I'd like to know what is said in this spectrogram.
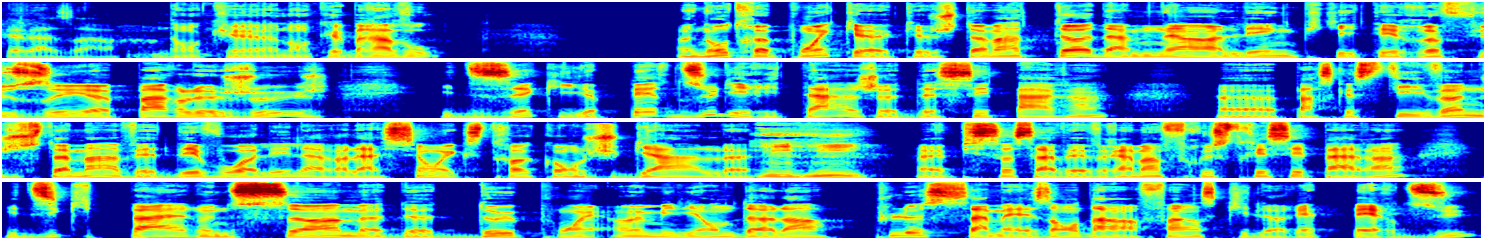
Quel hasard. donc, euh, donc euh, bravo. Un autre point que, que justement Todd amenait en ligne puis qui a été refusé euh, par le juge, il disait qu'il a perdu l'héritage de ses parents euh, parce que Steven justement avait dévoilé la relation extra-conjugale. Mhm. Euh, puis ça, ça avait vraiment frustré ses parents. Il dit qu'il perd une somme de 2,1 millions de dollars plus sa maison d'enfance qu'il aurait perdue.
